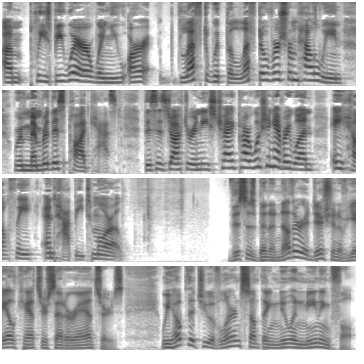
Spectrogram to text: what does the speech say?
Um, please beware when you are left with the leftovers from Halloween, remember this podcast. This is Dr. Anees Chagpar wishing everyone a healthy and happy tomorrow. This has been another edition of Yale Cancer Center Answers. We hope that you have learned something new and meaningful.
